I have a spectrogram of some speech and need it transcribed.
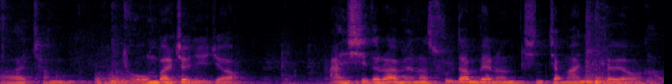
아, 참 좋은 발전이죠. 안 시더라면은 술, 담배는 진짜 많이 펴요.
